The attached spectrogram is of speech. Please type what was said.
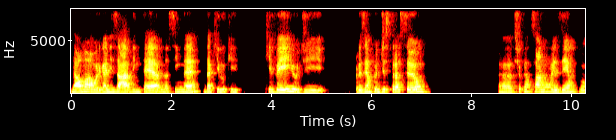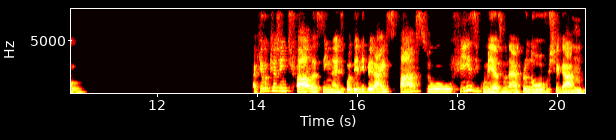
dar uma organizada interna, assim, né? Daquilo que, que veio de, por exemplo, distração. Ah, deixa eu pensar num exemplo. Aquilo que a gente fala, assim, né? De poder liberar espaço físico mesmo, né? Para o novo chegar. Uhum.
